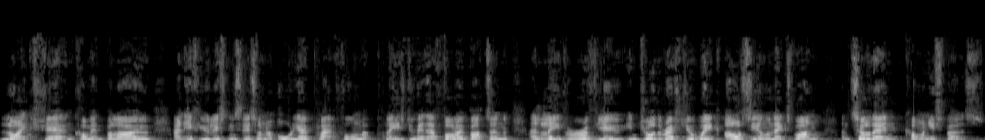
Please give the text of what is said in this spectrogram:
like, share, and comment below. And if you're listening to this on an audio platform, please do hit that follow button and leave a review. Enjoy the rest of your week. I'll see you on the next one. Until then, come on, you Spurs.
